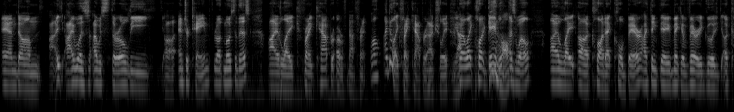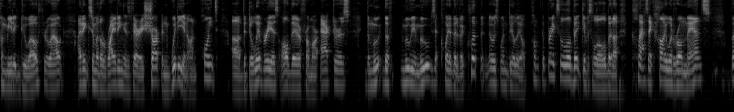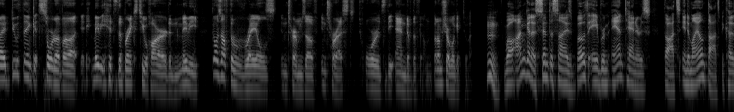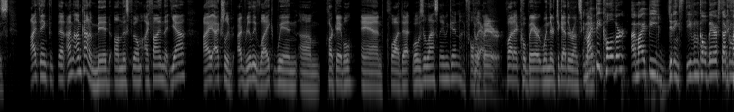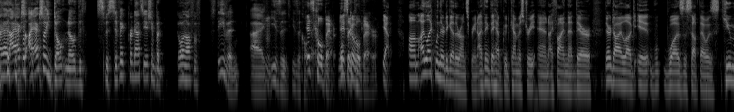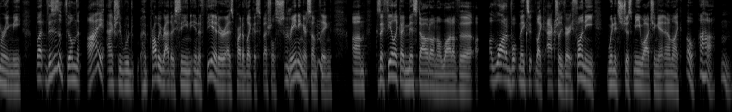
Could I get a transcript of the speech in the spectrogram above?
and um, I I was I was thoroughly uh, entertained throughout most of this. I like Frank Capra, or not Frank. Well, I do like Frank Capra actually, Yeah. but I like Clark Gable as well. I like uh, Claudette Colbert. I think they make a very good uh, comedic duo throughout. I think some of the writing is very sharp and witty and on point. Uh, the delivery is all there from our actors. The mo- the movie moves at quite a bit of a clip, but knows when to you know pump the brakes a little bit, give us a little bit of classic Hollywood romance. But I do think it's sort of uh, it maybe hits the brakes too hard and maybe goes off the rails in terms of interest towards the end of the film. But I'm sure we'll get to it. Hmm. Well, I'm going to synthesize both Abram and Tanner's thoughts into my own thoughts because I think that, that I'm, I'm kind of mid on this film. I find that, yeah, I actually, I really like when um, Clark Gable and Claudette, what was her last name again? I forgot. Colbert. Claudette Colbert, when they're together on screen. It might be Colbert. I might be getting Stephen Colbert stuck in my head. I actually, I actually don't know the specific pronunciation, but going off of Stephen, uh, he's a he's a Colbert. It's Colbert. We'll It's say Col- Colbert. Yeah. Um, I like when they're together on screen. I think they have good chemistry, and I find that their their dialogue it w- was the stuff that was humoring me. But this is a film that I actually would have probably rather seen in a theater as part of like a special screening or something, because I feel like I missed out on a lot of the a lot of what makes it like actually very funny when it's just me watching it, and I'm like, oh, haha, hmm,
